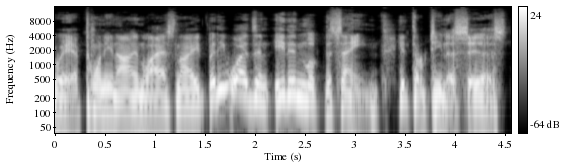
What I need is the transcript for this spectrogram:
we had 29 last night, but he wasn't, he didn't look the same. He had 13 assists.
